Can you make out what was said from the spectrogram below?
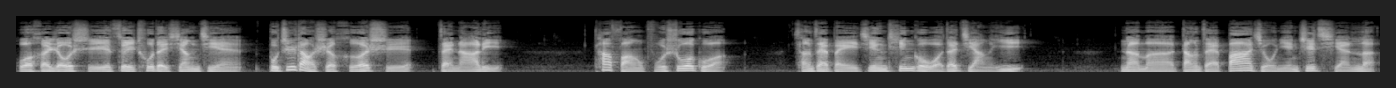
我和柔石最初的相见，不知道是何时，在哪里。他仿佛说过，曾在北京听过我的讲义，那么当在八九年之前了，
